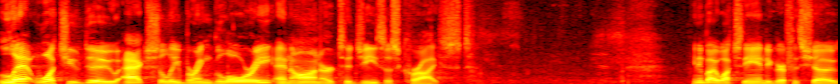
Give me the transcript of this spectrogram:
Let what you do actually bring glory and honor to Jesus Christ. Anybody watch the Andy Griffith show?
